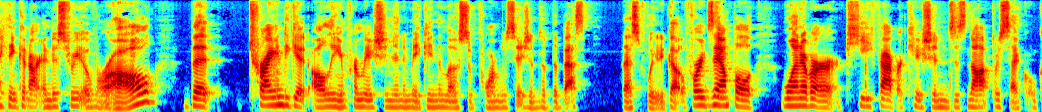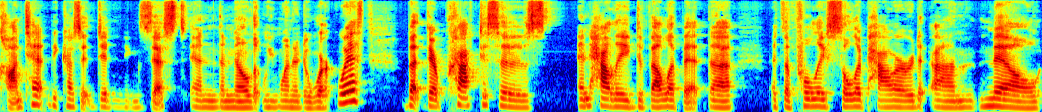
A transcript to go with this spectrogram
I think, in our industry overall. But trying to get all the information into making the most informed decisions of the best best way to go. For example, one of our key fabrications is not recycled content because it didn't exist in the mill that we wanted to work with, but their practices and how they develop it. The it's a fully solar powered um, mill.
